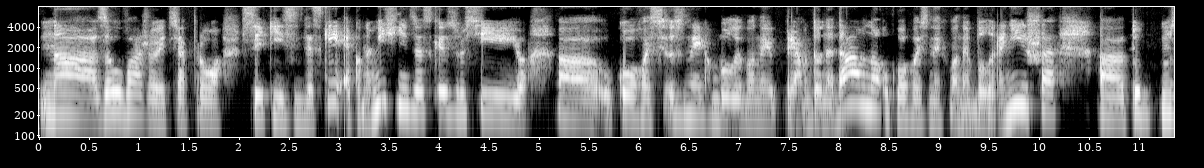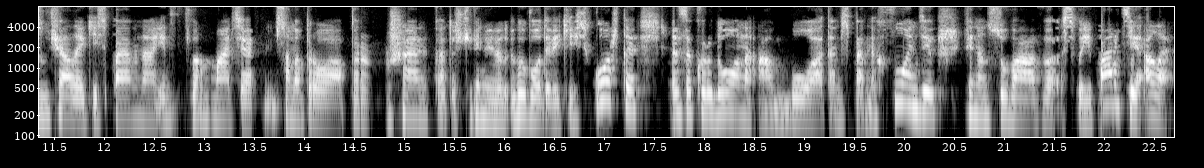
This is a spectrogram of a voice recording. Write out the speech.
На зауважується про якісь зв'язки, економічні зв'язки з Росією. Е, у когось з них були вони прямо донедавна, у когось з них вони були раніше. Е, тут звучала якась певна інформація саме про Порошенка, то що він виводив якісь кошти за кордон або там з певних фондів фінансував свої партії. Але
